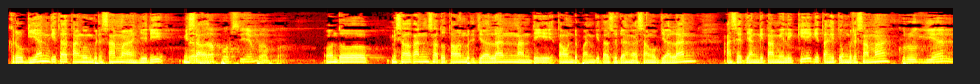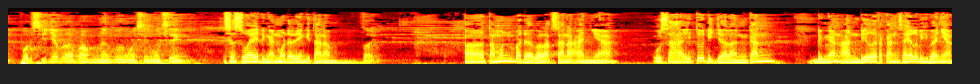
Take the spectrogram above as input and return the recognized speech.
Kerugian kita tanggung bersama. Jadi misal data porsinya berapa? untuk misalkan satu tahun berjalan nanti tahun depan kita sudah nggak sanggup jalan, aset yang kita miliki kita hitung bersama Kerugian porsinya berapa menanggung masing-masing? sesuai dengan modal yang ditanam. Baik. Eh, namun pada pelaksanaannya usaha itu dijalankan dengan andil rekan saya lebih banyak.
